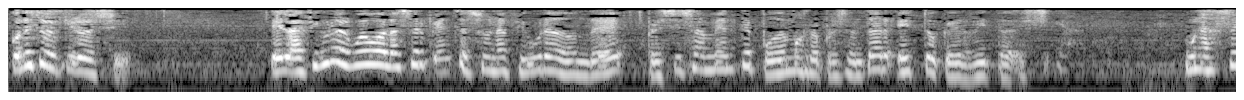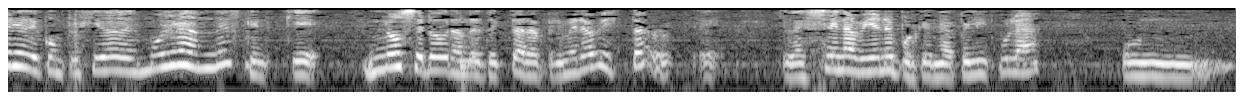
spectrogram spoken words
Con esto que quiero decir, la figura del huevo de la serpiente es una figura donde precisamente podemos representar esto que Rita decía. Una serie de complejidades muy grandes que, no se logran detectar a primera vista. Eh, la escena viene porque en la película un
